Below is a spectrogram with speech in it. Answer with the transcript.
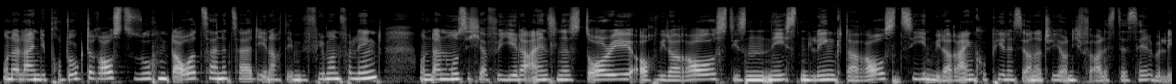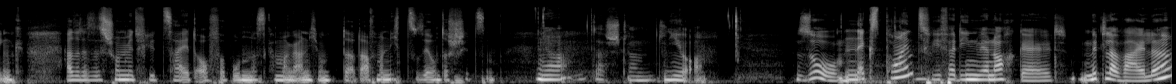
Und allein die Produkte rauszusuchen, dauert seine Zeit, je nachdem, wie viel man verlinkt. Und dann muss ich ja für jede einzelne Story auch wieder raus, diesen nächsten Link da rausziehen, wieder reinkopieren. Ist ja natürlich auch nicht für alles derselbe Link. Also das ist schon mit viel Zeit auch verbunden. Das kann man gar nicht und da darf man nicht zu sehr unterschätzen. Ja, das stimmt. Ja. So, Next point. wie verdienen wir noch Geld? Mittlerweile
